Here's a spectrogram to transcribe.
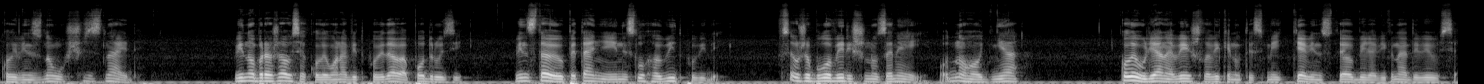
коли він знову щось знайде. Він ображався, коли вона відповідала подрузі. Він ставив питання і не слухав відповідей. Все вже було вирішено за неї. Одного дня, коли Уляна вийшла викинути сміття, він стояв біля вікна, дивився.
